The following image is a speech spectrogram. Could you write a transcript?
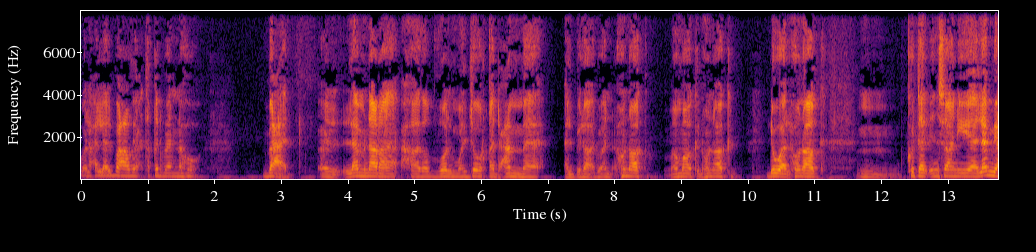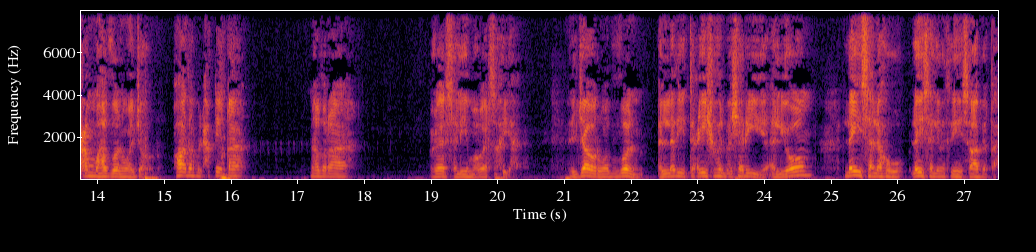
ولعل البعض يعتقد بأنه بعد لم نرى هذا الظلم والجور قد عم البلاد. وأن هناك أماكن هناك دول هناك كتل إنسانية لم يعمها الظلم والجور. وهذا في الحقيقة نظرة غير سليمة وغير صحيحة. الجور والظلم الذي تعيشه البشرية اليوم ليس له ليس لمثله سابقة.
